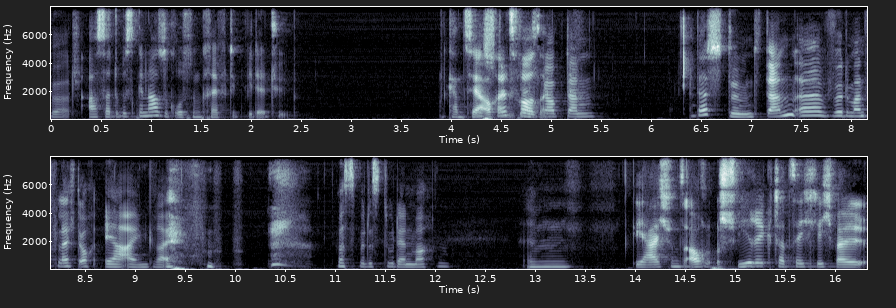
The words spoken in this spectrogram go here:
wird. Außer du bist genauso groß und kräftig wie der Typ. Kannst ja das auch stimmt. als Frau sein. Ich glaube, dann. Das stimmt. Dann äh, würde man vielleicht auch eher eingreifen. Was würdest du denn machen? Ähm, ja, ich finde es auch schwierig tatsächlich, weil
